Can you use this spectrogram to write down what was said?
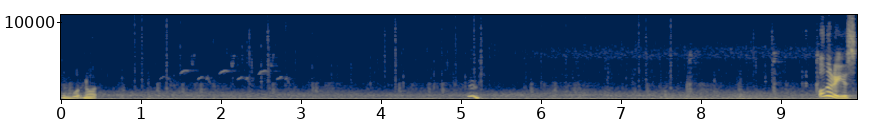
and whatnot. There he is.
